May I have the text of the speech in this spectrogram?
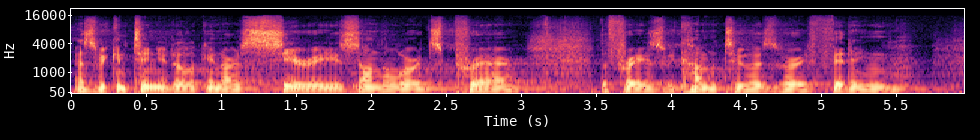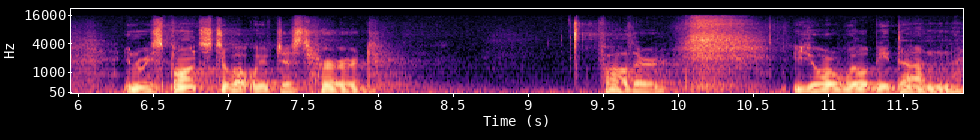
As we continue to look in our series on the Lord's Prayer, the phrase we come to is very fitting in response to what we've just heard. Father, your will be done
